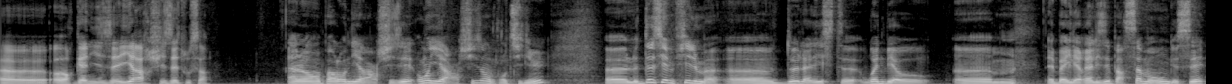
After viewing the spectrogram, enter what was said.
euh, organiser, hiérarchiser tout ça. Alors en parlant d'hiérarchiser, on hiérarchise, on continue. Euh, le deuxième film euh, de la liste Wenbiao, eh ben, il est réalisé par Sammo Hung. C'est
